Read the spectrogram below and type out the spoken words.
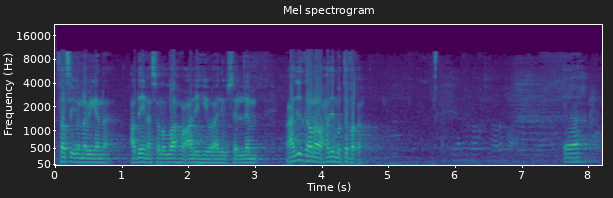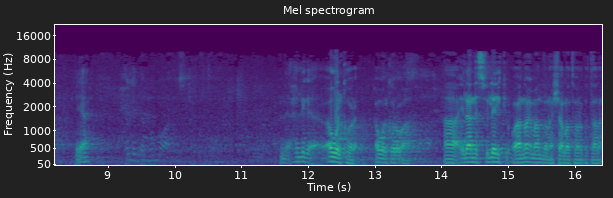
saas ayuu nabigeena cadayna sala allahu calayhi waaalih wasalam xadiidkan waa xadiid muttafaqa ya ya xilliga awalka hore awalka hore u ahaa ilaa nisfi waa noo imaan doona insha allah tabaraka wataala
